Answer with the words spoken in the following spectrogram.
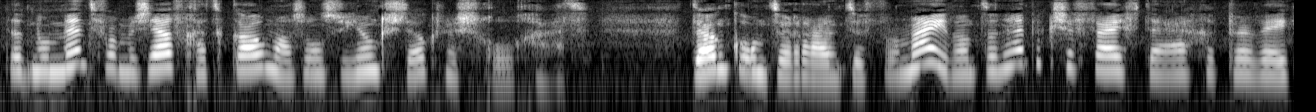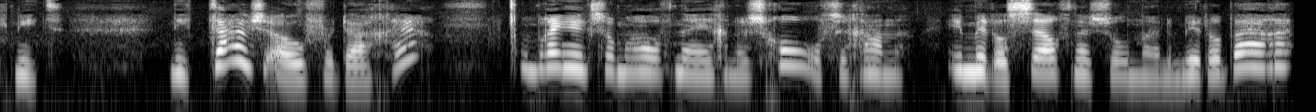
dat moment voor mezelf gaat komen als onze jongste ook naar school gaat. Dan komt er ruimte voor mij, want dan heb ik ze vijf dagen per week niet, niet thuis overdag. Hè? Dan breng ik ze om half negen naar school of ze gaan inmiddels zelf naar school naar de middelbare.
